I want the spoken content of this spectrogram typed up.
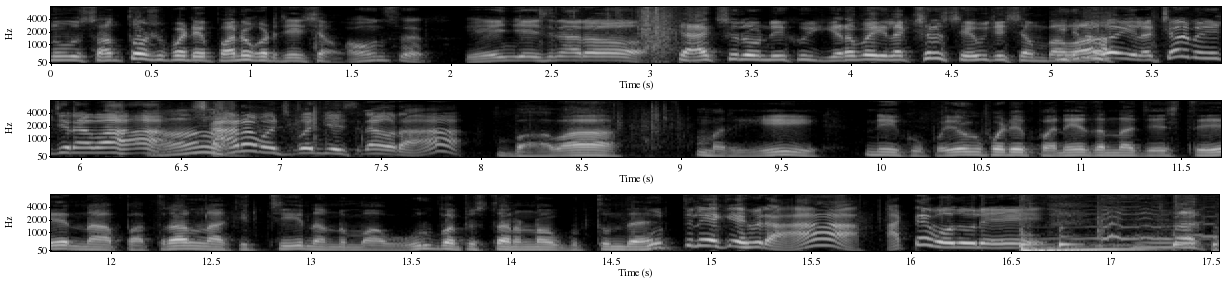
నువ్వు సంతోషపడే పని ఒకటి చేశాం. అవును సార్. ఏం చేసినారో? ట్యాక్స్లో నీకు ఇరవై లక్షలు సేవ్ చేశాం బావా. ఇరవై లక్షలు మిగిలిచినావా? చాలా మంచి పని చేసినావురా. బావా మరి నీకు ఉపయోగపడే పని ఏదన్నా చేస్తే నా పత్రాలు నాకు ఇచ్చి నన్ను మా ఊరు పంపిస్తానన్నావు గుర్తుందా? గుర్తులేకేమిరా అట్టే వదులే నాకు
